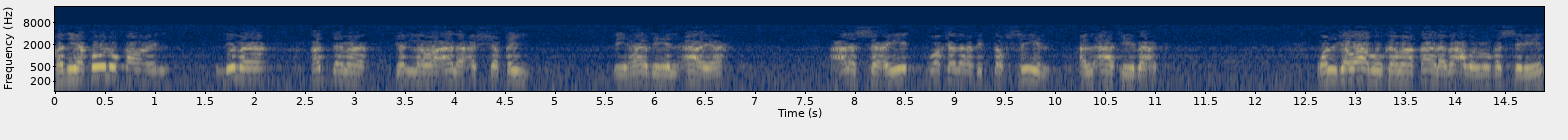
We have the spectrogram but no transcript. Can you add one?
قد يقول قائل لما قدم جل وعلا الشقي في هذه الآية على السعيد وكذا في التفصيل الآتي بعد. والجواب كما قال بعض المفسرين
